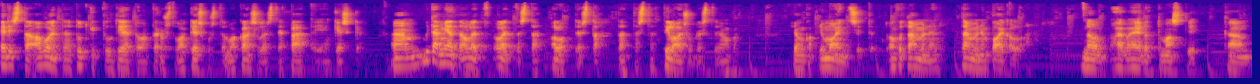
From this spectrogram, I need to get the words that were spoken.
edistää avointa ja tutkittuun tietoon perustuvaa keskustelua kansalaisten ja päättäjien kesken. Ähm, mitä mieltä olet, olet tästä aloitteesta tai tästä tilaisuudesta, jonka, jonka jo mainitsit? Onko tämmöinen, tämmöinen paikallaan? No aivan ehdottomasti. Tämä on,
